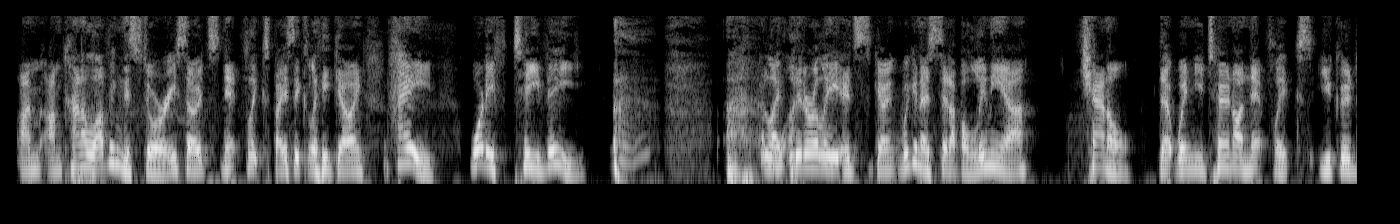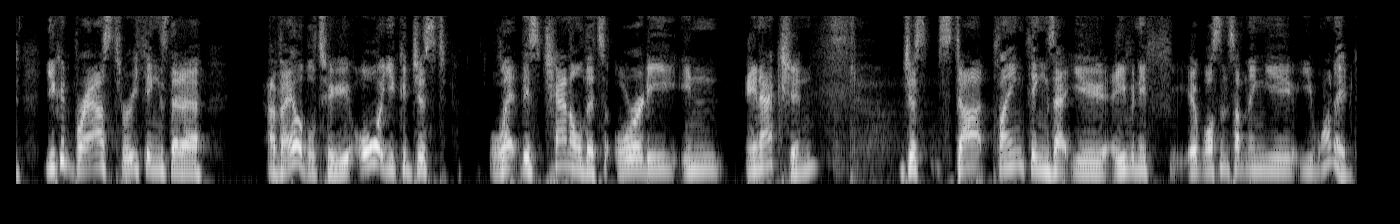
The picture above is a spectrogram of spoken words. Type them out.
I'm I'm kind of loving this story. So it's Netflix basically going, hey, what if TV? like literally, it's going. We're going to set up a linear channel that when you turn on Netflix, you could you could browse through things that are available to you, or you could just let this channel that's already in in action just start playing things at you, even if it wasn't something you you wanted.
